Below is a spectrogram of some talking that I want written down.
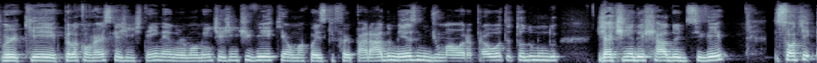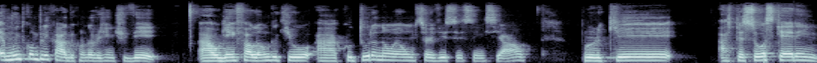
porque pela conversa que a gente tem, né, normalmente a gente vê que é uma coisa que foi parado mesmo de uma hora para outra, todo mundo já tinha deixado de se ver. Só que é muito complicado quando a gente vê alguém falando que o, a cultura não é um serviço essencial, porque as pessoas querem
